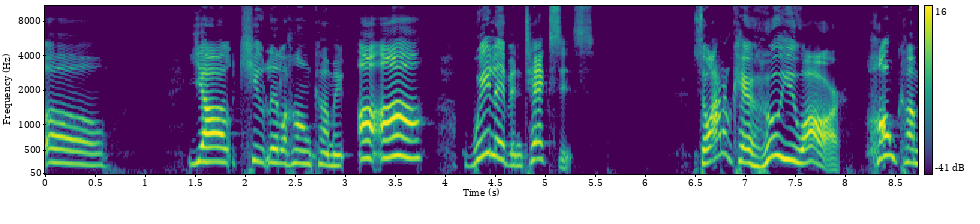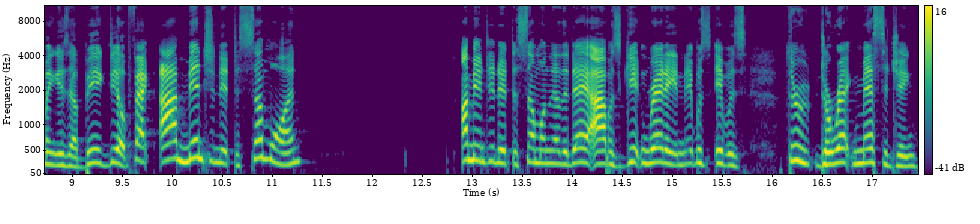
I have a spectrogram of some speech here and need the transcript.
oh, y'all cute little homecoming. Uh uh We live in Texas. So I don't care who you are, homecoming is a big deal. In fact, I mentioned it to someone. I mentioned it to someone the other day. I was getting ready and it was it was through direct messaging.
